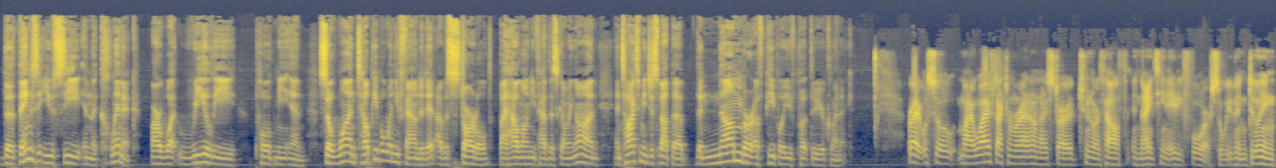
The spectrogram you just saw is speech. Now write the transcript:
The things that you see in the clinic are what really pulled me in. So one, tell people when you founded it. I was startled by how long you've had this going on and talk to me just about the the number of people you've put through your clinic. Right. Well, so my wife, Dr. Marano, and I started True North Health in 1984. So we've been doing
